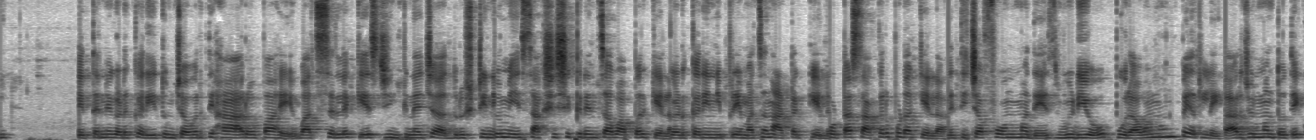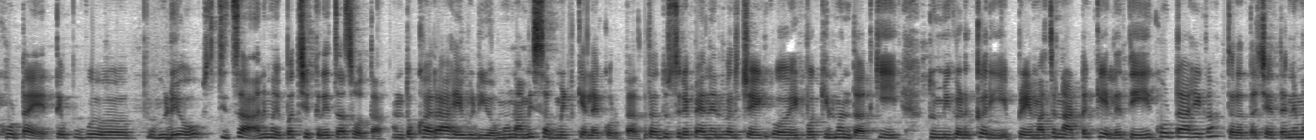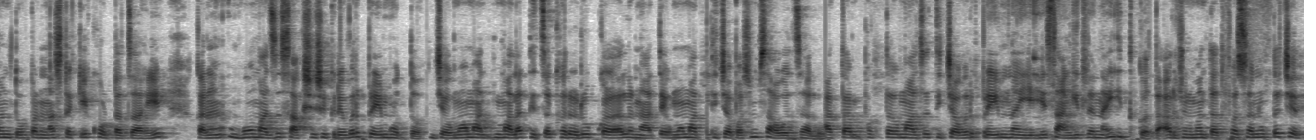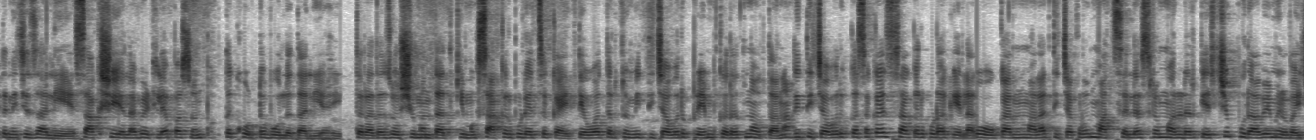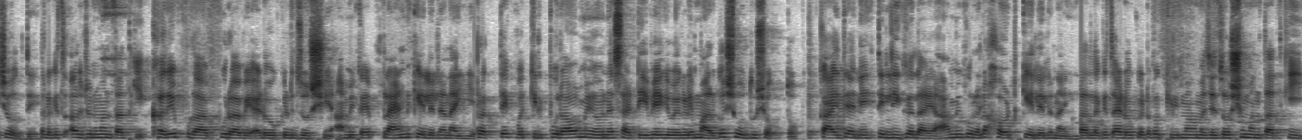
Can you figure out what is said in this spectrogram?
चैतन्य गडकरी तुमच्यावरती हा आरोप आहे. वात्सल्य केस जिंकण्याच्या दृष्टीने तुम्ही साक्षी शिकरेंचा वापर केला. गडकरींनी प्रेमाचं नाटक केलं. खोटा साखरपुडा केला. आणि तिच्या फोनमध्येच व्हिडिओ पुरावा म्हणून पेरले. अर्जुन म्हणतो ते खोटं आहे. ते व्हिडिओ तिचा आणि मैपत शिकरेचाच होता. आणि तो खरा आहे व्हिडिओ म्हणून आम्ही सबमिट केलाय कोर्टात. तर दुसऱ्या पॅनेलवरचे एक एक वकील म्हणतात की तुम्ही गडकरी प्रेमाचं नाटक केलं तेही खोटं आहे का? तर आता चैतन्य म्हणतो पन्नास टक्के खोटाच आहे. कारण हो माझं साक्षी शिकरेवर प्रेम होतं. जेव्हा मा मला तिचं खरं रूप कळालं ना तेव्हा मात्र तिच्यापासून सावध झालो. आता फक्त माझं तिच्यावर प्रेम नाही आहे हे सांगितलं नाही इतकं. तर अर्जुन म्हणतात फसवणूक तर चेतनेची झाली आहे. साक्षी याला भेटल्यापासून फक्त खोटं बोलत आली आहे. तर आता जोशी म्हणतात की मग साखरपुड्याचं काय? तेव्हा तर तुम्ही तिच्यावर प्रेम करत नव्हता ना? ते तिच्यावर कसा काय साखरपुडा केला? हो कारण मला तिच्याकडून मात्सल्याश्रम मर्डर केसचे पुरावे मिळवायचे होते. लगेच अर्जुन म्हणतात की खरे पुरा पुरावे ॲडव्होकेट जोशी. आम्ही काही प्लॅन केलेलं नाहीये. प्रत्येक वकील पुरावा मिळवण्यासाठी वेगवेगळे मार्ग शोधू शकतो. काय कायद्याने ते लिगल आहे. आम्ही कोणाला हर्ट केलेलं नाही. लगेच ॲडव्होकेट वकील म्हणजे जोशी म्हणतात की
